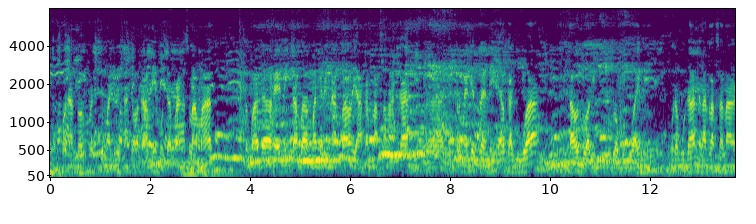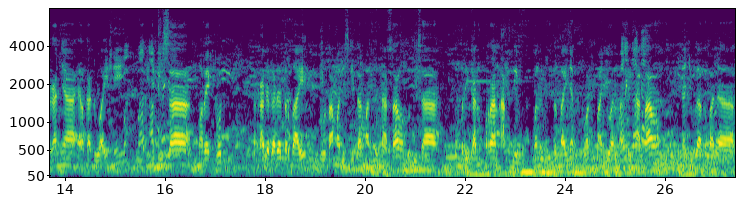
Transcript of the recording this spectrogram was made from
Baris Nasional kami mengucapkan selamat kepada HMI cabang Mandiri Natal yang akan melaksanakan uh, intermediate training LK2 di tahun 2022 ini. Mudah-mudahan dengan terlaksanakannya LK2 ini ini bisa merekrut kader-kader terbaik terutama di sekitar Mandiri Natal untuk bisa memberikan peran aktif kontribusi terbaiknya buat kemajuan Mandiri Natal dan juga kepada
